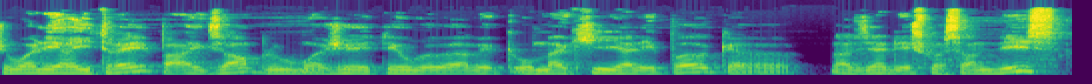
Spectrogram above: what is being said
Je vois l'Érythrée, par exemple, où moi j'ai été avec au à l'époque, euh, dans les années 70.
